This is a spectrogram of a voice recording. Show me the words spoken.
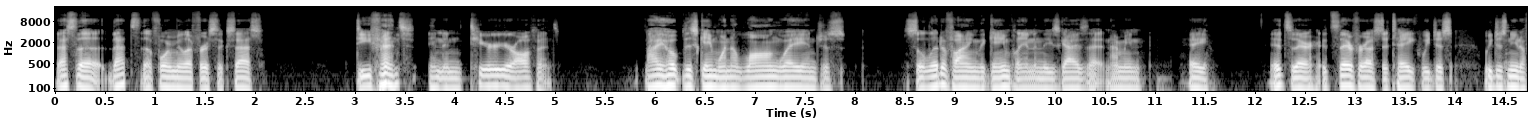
That's the that's the formula for success. Defense and interior offense. I hope this game went a long way in just solidifying the game plan in these guys that I mean, hey, it's there. It's there for us to take. We just we just need to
